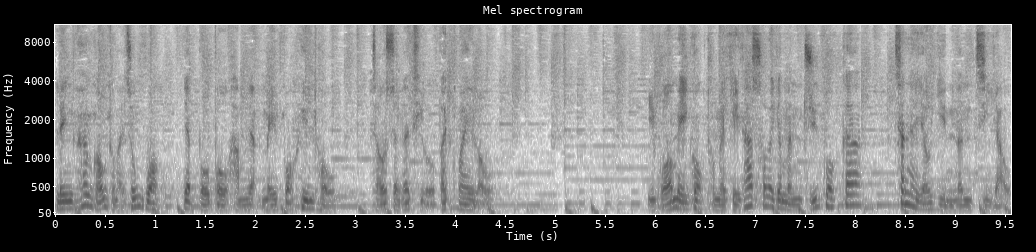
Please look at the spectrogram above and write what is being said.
令香港同埋中国一步步陷入美国圈套，走上一条不归路。如果美国同埋其他所谓嘅民主国家真系有言论自由，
